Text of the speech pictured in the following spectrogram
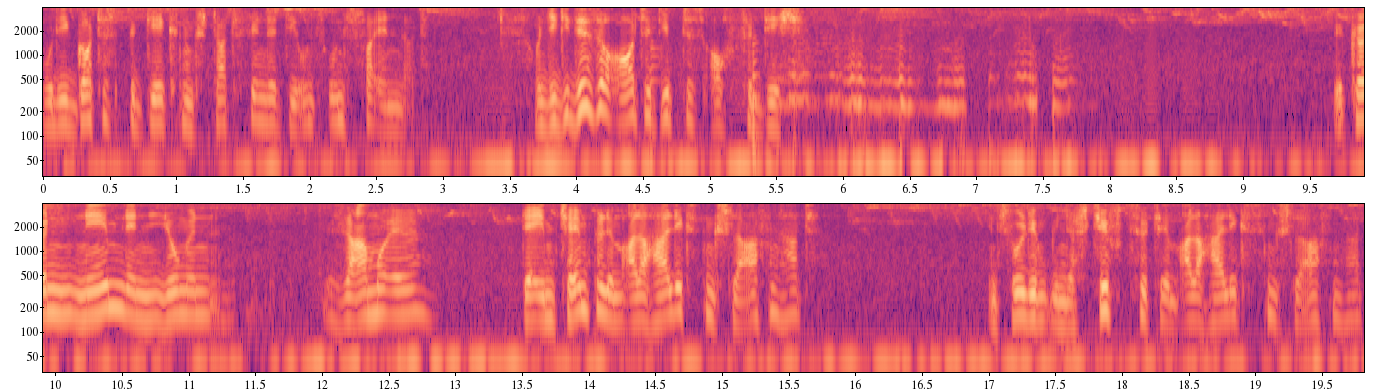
wo die Gottesbegegnung stattfindet, die uns, uns verändert. Und die, diese Orte gibt es auch für dich. Wir können nehmen den jungen Samuel, der im Tempel im Allerheiligsten geschlafen hat, Entschuldigung, in der Stiftshütte im Allerheiligsten geschlafen hat,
